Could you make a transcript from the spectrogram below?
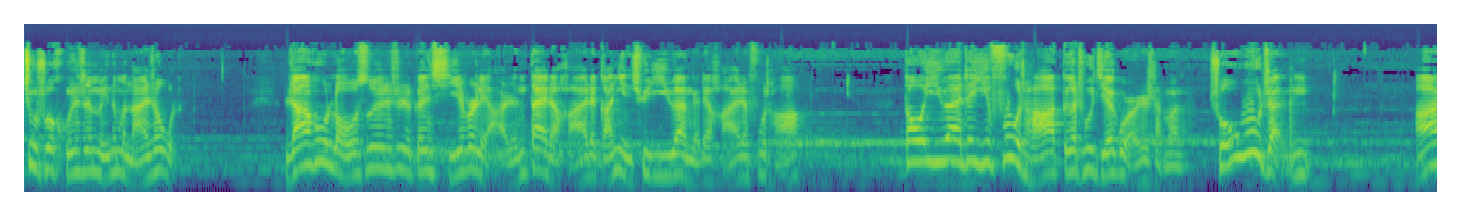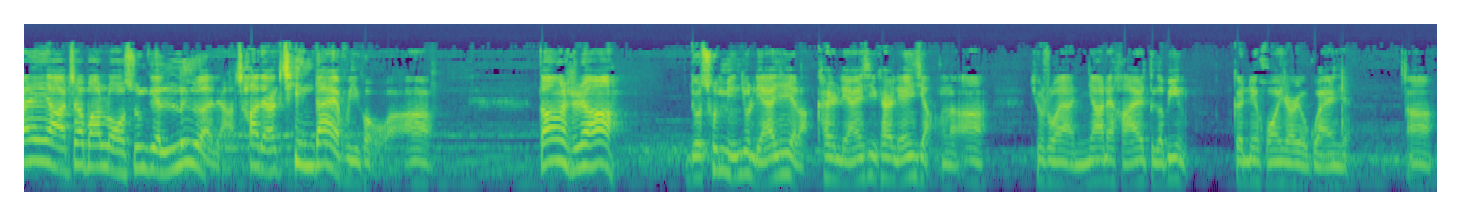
就说浑身没那么难受了。然后老孙是跟媳妇俩人带着孩子赶紧去医院给这孩子复查。到医院这一复查，得出结果是什么呢？说误诊。哎呀，这把老孙给乐的，差点亲大夫一口啊啊！当时啊，有村民就联系了，开始联系，开始联想了啊，就说呀，你家这孩子得病，跟这黄仙有关系啊。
